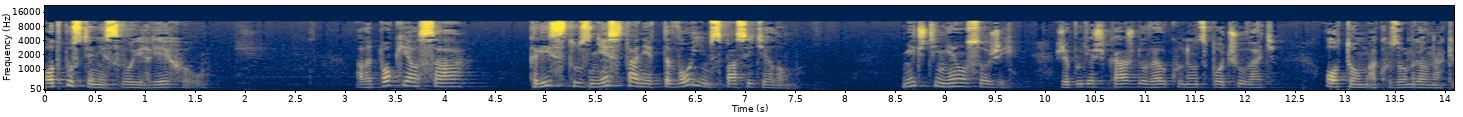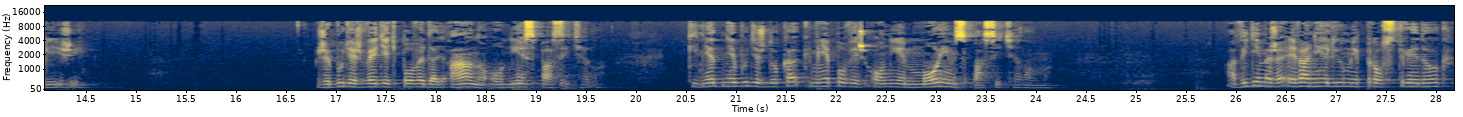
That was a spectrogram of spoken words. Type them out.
odpustenie svojich hriechov. Ale pokiaľ sa Kristus nestane tvojim spasiteľom, nič ti neosoží, že budeš každú veľkú noc počúvať o tom, ako zomrel na kríži. Že budeš vedieť povedať, áno, on je spasiteľ. Keď nebudeš doka- keď nepovieš, on je môjim spasiteľom. A vidíme, že evanílium je prostriedok,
